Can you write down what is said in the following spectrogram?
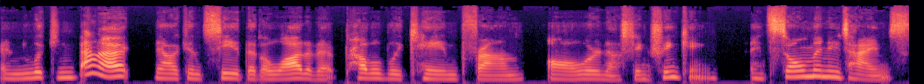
And looking back, now I can see that a lot of it probably came from all or nothing thinking. And so many times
